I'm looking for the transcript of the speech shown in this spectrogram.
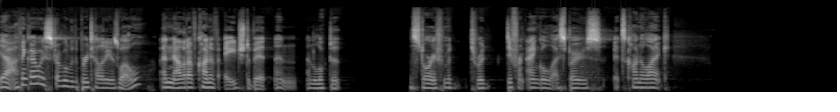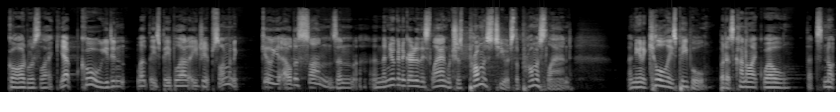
Yeah, I think I always struggled with the brutality as well. And now that I've kind of aged a bit and, and looked at the story from a, through a different angle, I suppose it's kind of like God was like, "Yep, cool. You didn't let these people out of Egypt, so I'm going to kill your eldest sons, and and then you're going to go to this land which is promised to you. It's the promised land, and you're going to kill all these people. But it's kind of like, well, that's not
